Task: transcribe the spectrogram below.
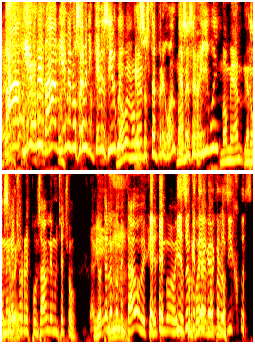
Va, viene, va, viene, no sabe ni qué decir, güey. No, Eso han- está pregón, te haces reír, güey. No me han, no me han hecho responsable, muchacho. Yo te lo he Mm. comentado de que yo tengo ¿Y hijos eso por qué fuera tiene que ver con los hijos?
